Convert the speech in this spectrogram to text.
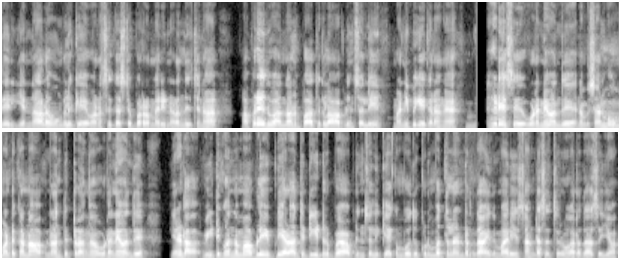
சரி என்னால் உங்களுக்கு மனசு கஷ்டப்படுற மாதிரி நடந்துச்சுன்னா அப்புறம் எதுவாக இருந்தாலும் பார்த்துக்கலாம் அப்படின்னு சொல்லி மன்னிப்பு கேட்குறாங்க வெங்கடேஷ் உடனே வந்து நம்ம சண்முகம் மட்டும் கண்ணா அப்படின்னா திட்டுறாங்க. உடனே வந்து என்னடா வீட்டுக்கு வந்த மாப்பிள்ளை இப்படியாடா திட்டிகிட்டு இருப்ப? அப்படின்னு சொல்லி கேட்கும்போது குடும்பத்துலன்னு இருந்தால் இது மாதிரி சண்டை சச்சரும் வரதா செய்யும்.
